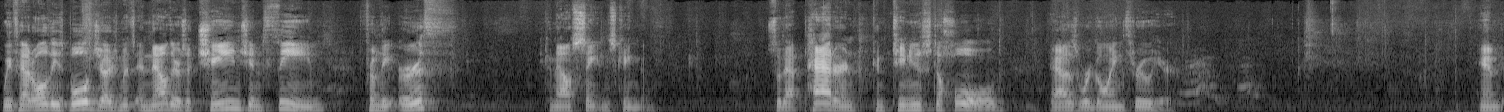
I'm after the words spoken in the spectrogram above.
we've had all these bowl judgments, and now there's a change in theme from the earth to now Satan's kingdom. So that pattern continues to hold as we're going through here. And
